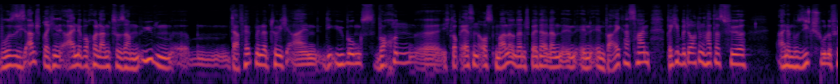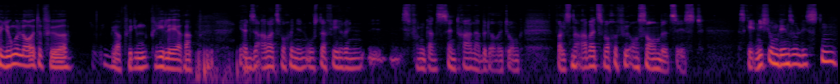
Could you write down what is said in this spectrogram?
Wo Sie es ansprechen, eine Woche lang zusammen üben, ähm, da fällt mir natürlich ein, die Übungswochen, äh, ich glaube erst in Ostmalle und dann später dann in, in, in Weikersheim. Welche Bedeutung hat das für eine Musikschule, für junge Leute, für, ja, für, die, für die Lehrer? Ja, diese Arbeitswoche in den Osterferien ist von ganz zentraler Bedeutung, weil es eine Arbeitswoche für Ensembles ist. Es geht nicht um den Solisten,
